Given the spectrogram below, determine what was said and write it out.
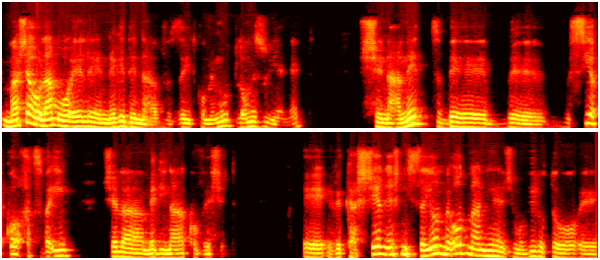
מה שהעולם רואה לנגד עיניו זה התקוממות לא מזוינת, שנענית בשיא הכוח הצבאי של המדינה הכובשת. אה, וכאשר יש ניסיון מאוד מעניין שמוביל אותו אה,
